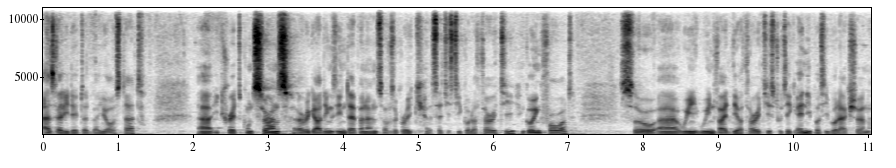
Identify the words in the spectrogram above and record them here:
as validated by Eurostat. Uh, it creates concerns uh, regarding the independence of the Greek statistical authority going forward. So we, we, invite the authorities to take any possible action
